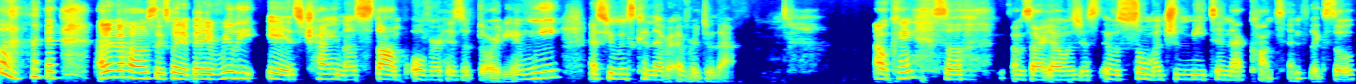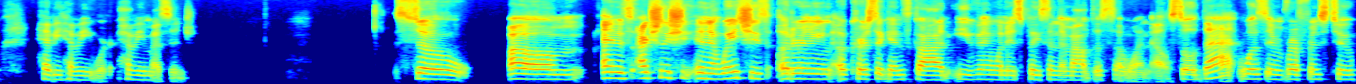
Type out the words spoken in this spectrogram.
I don't know how else to explain it, but it really is trying to stomp over his authority. And we as humans can never, ever do that. Okay, so I'm sorry, I was just it was so much meat in that content, like so heavy, heavy heavy message. So um and it's actually she in a way she's uttering a curse against God even when it's placed in the mouth of someone else. So that was in reference to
